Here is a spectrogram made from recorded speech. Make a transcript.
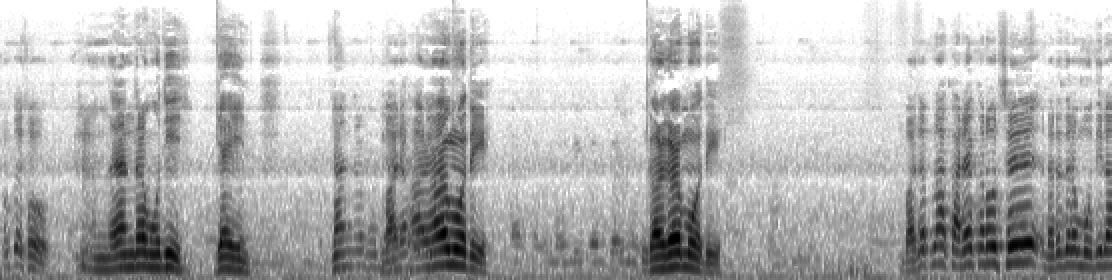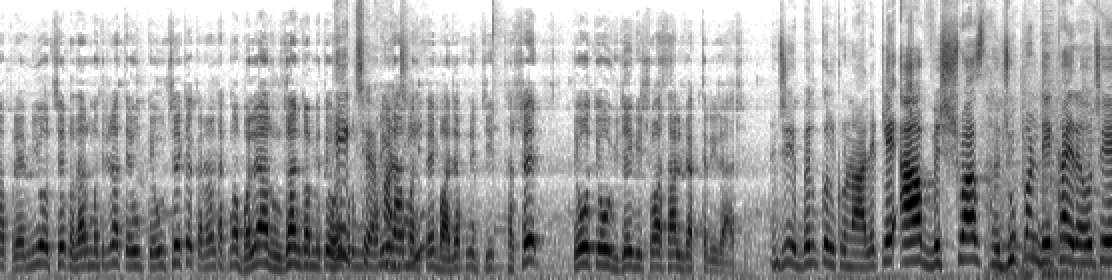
શું કહેશો? નરેન્દ્ર મોદી જય હિન્દ. નરેન્દ્ર મોદી. હર મોદી. ભાજપના કાર્યકરો છે નરેન્દ્ર મોદીના પ્રેમીઓ છે પ્રધાનમંત્રીના તેવું કેવું છે કે કર્ણાટકમાં ભલે આ રુઝાન ગમે તે હોય પરિણામ અંતે ભાજપની જીત થશે તેઓ તેવો વિજય વિશ્વાસ હાલ વ્યક્ત કરી રહ્યા છે. જી બિલકુલ કૃણાલ. એટલે આ વિશ્વાસ હજુ પણ દેખાઈ રહ્યો છે.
